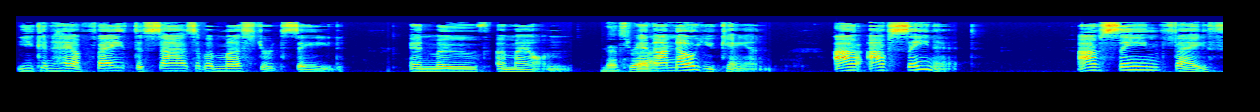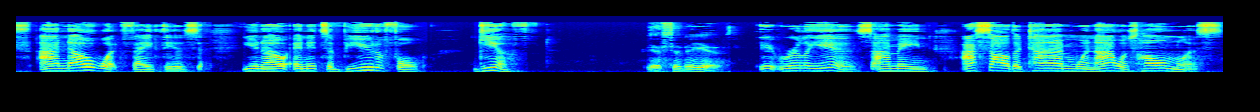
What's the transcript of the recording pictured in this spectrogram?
you can have faith the size of a mustard seed and move a mountain. That's right. And I know you can. I, I've seen it. I've seen faith. I know what faith is, you know, and it's a beautiful gift. Yes, it is. It really is. I mean, I saw the time when I was homeless,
